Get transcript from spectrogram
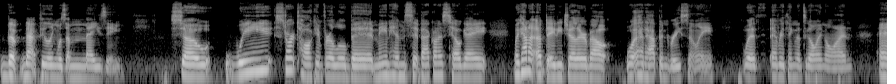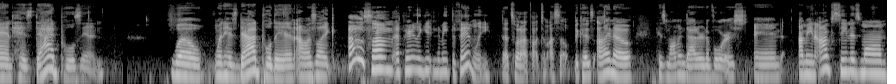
the that feeling was amazing. So we start talking for a little bit. Me and him sit back on his tailgate. We kind of update each other about what had happened recently with everything that's going on. And his dad pulls in. Well, when his dad pulled in, I was like, oh, so I'm apparently getting to meet the family. That's what I thought to myself because I know his mom and dad are divorced. And I mean, I've seen his mom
